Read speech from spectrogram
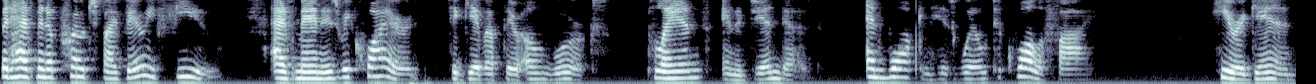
but has been approached by very few, as man is required to give up their own works, plans, and agendas, and walk in His will to qualify. Here again,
